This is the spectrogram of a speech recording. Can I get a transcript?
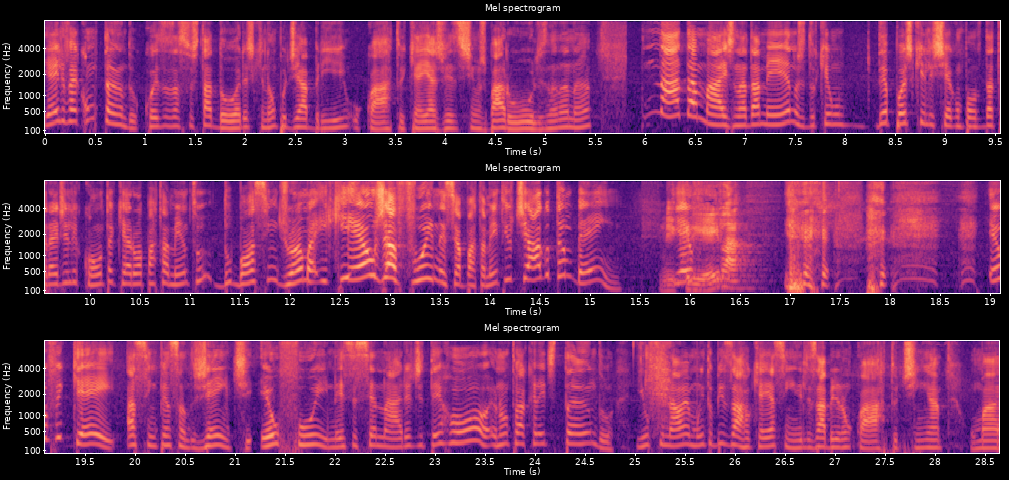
E aí ele vai contando coisas assustadoras que não podia abrir o quarto e que aí às vezes tinha uns barulhos, nananã. Nada mais, nada menos do que um. Depois que ele chega a um ponto da thread, ele conta que era o apartamento do Boss in Drama e que eu já fui nesse apartamento e o Thiago também. Me e criei eu... lá. eu fiquei assim pensando, gente, eu fui nesse cenário de terror, eu não tô acreditando. E o final é muito bizarro, que aí assim, eles abriram um quarto, tinha uma,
